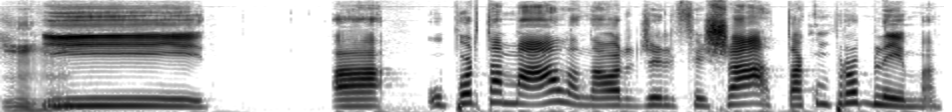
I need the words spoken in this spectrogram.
Uhum. E a- o porta-mala, na hora de ele fechar, tá com problema.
